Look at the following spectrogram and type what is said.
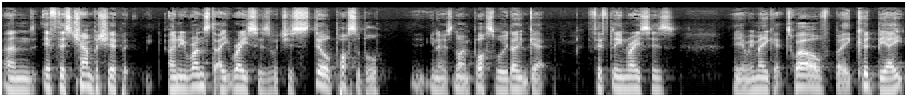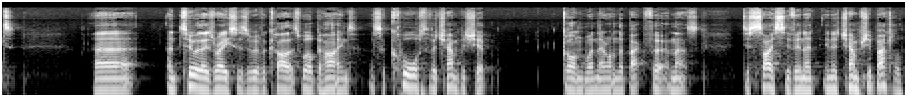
And if this championship only runs to eight races, which is still possible, you know, it's not impossible. We don't get 15 races. You know, we may get 12, but it could be eight. Uh, and two of those races with a car that's well behind. That's a quarter of a championship gone when they're on the back foot, and that's decisive in a in a championship battle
